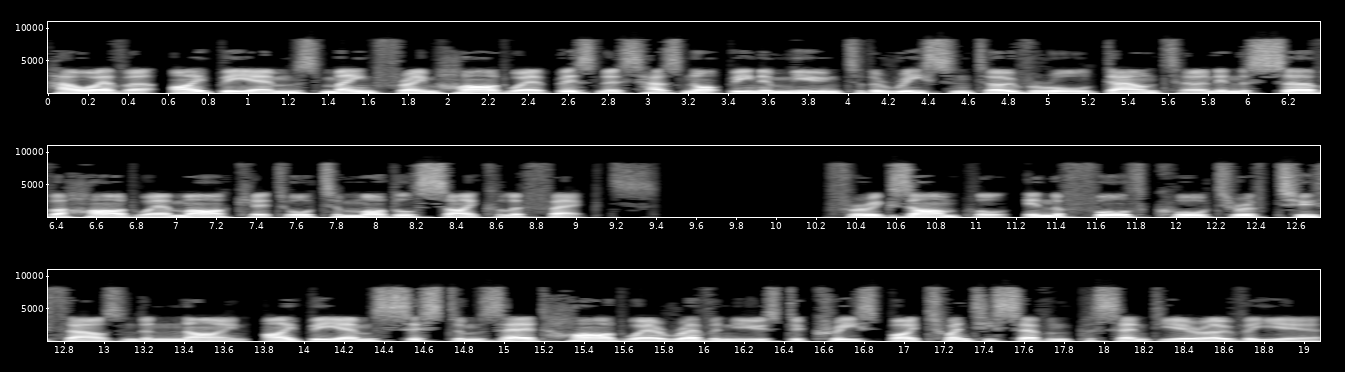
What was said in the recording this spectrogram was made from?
However, IBM's mainframe hardware business has not been immune to the recent overall downturn in the server hardware market or to model cycle effects. For example, in the fourth quarter of 2009, IBM's System Z hardware revenues decreased by 27% year-over-year.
